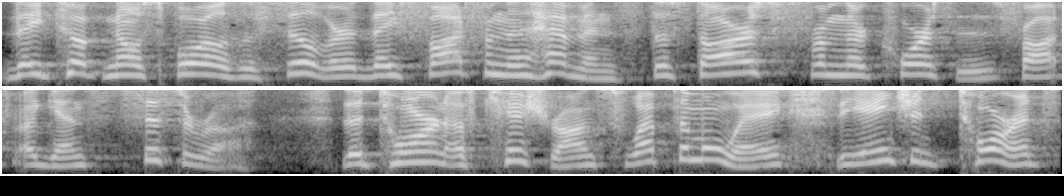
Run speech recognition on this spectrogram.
They took no spoils of silver. They fought from the heavens. The stars from their courses fought against Sisera. The torrent of Kishon swept them away. The ancient torrent,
